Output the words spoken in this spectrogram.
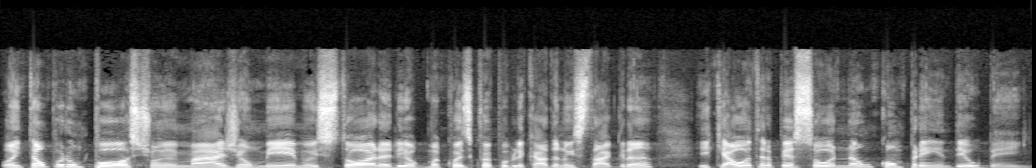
ou então por um post, uma imagem, um meme, uma história ali, alguma coisa que foi publicada no Instagram e que a outra pessoa não compreendeu bem.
